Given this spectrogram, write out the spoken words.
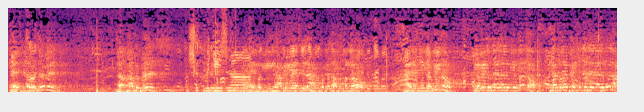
Ayan si number 7. Ng Happy Friends. Shoot mo, Jason. Okay, magiging happy kaya sila pagkatapos ng laro. Ayan si Gabino. Gabino sa ilalim ng. Bando ay peso sa ilalim wala.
